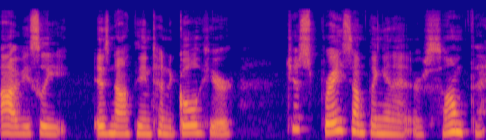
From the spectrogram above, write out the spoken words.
obviously is not the intended goal here, just spray something in it or something.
